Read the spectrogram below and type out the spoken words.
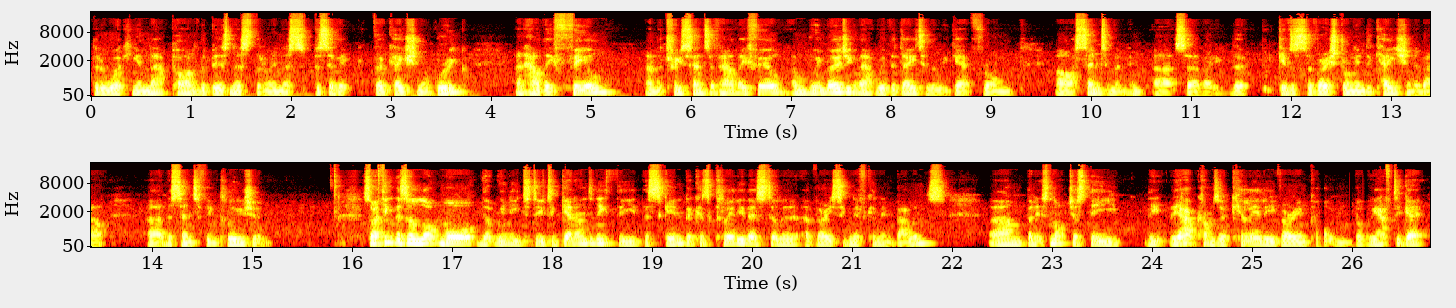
that are working in that part of the business that are in a specific vocational group and how they feel and the true sense of how they feel. And we're merging that with the data that we get from our sentiment uh, survey that gives us a very strong indication about uh, the sense of inclusion. So I think there's a lot more that we need to do to get underneath the, the skin because clearly there's still a, a very significant imbalance. Um, but it's not just the, the the outcomes are clearly very important, but we have to get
